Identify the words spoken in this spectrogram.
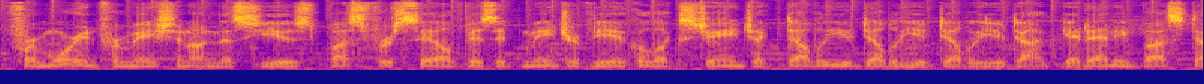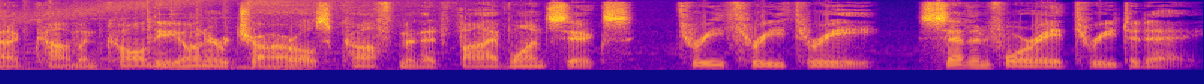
For more information on this used bus for sale visit Major Vehicle Exchange at www.getanybus.com and call the owner Charles Kaufman at 516-333-7483 today.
